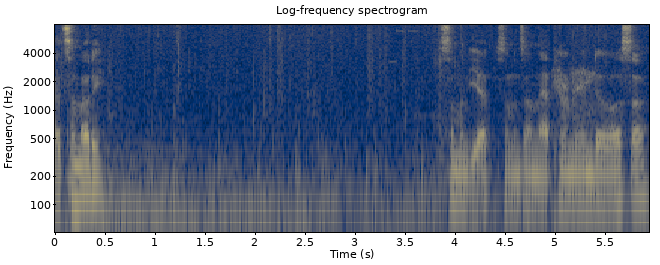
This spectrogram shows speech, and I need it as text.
Got somebody? Someone, yep, someone's on that pin window also.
